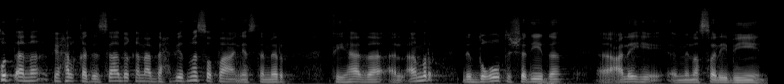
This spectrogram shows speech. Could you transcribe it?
قلت أنا في حلقة سابقة أن عبد الحفيظ ما استطاع أن يستمر. في هذا الأمر للضغوط الشديدة عليه من الصليبيين.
